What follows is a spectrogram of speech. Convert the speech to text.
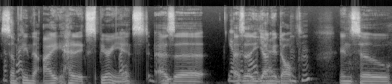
something that I had experienced as a mm-hmm. Young as a adult young yet. adult, mm-hmm. and so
